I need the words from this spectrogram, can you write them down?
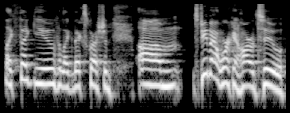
like thank you. Like next question. Um, speaking about working hard too,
